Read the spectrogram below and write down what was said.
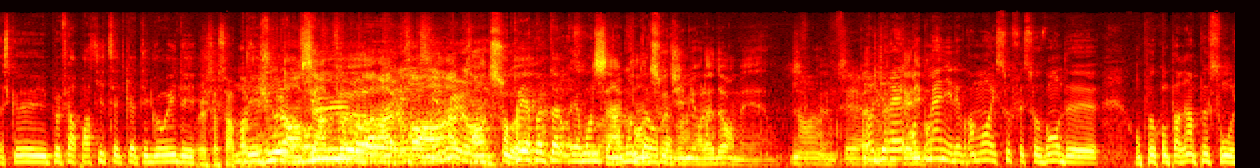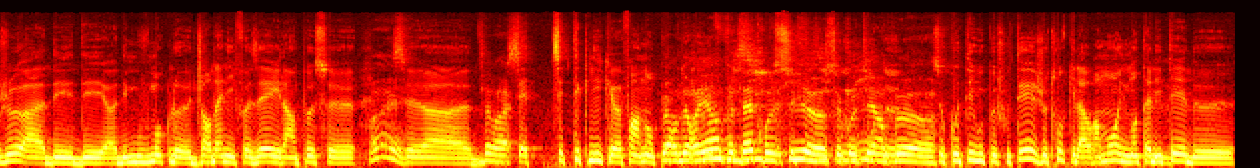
Est-ce qu'il peut faire partie de cette catégorie des. Ça, joueurs c'est un peu euh, un cran, un cran en dessous. Après, il n'y a pas le talent. Il y a moins de, C'est un cran en talent. dessous. Jimmy, on l'adore, mais Non, pas Moi, je dirais. Ant-Man, il est vraiment, il souffle souvent de. On peut comparer un peu son jeu à des, des, euh, des mouvements que le Jordan il faisait. Il a un peu ce, Ouais. ce, euh, C'est vrai. cette, cette technique, euh, enfin non. Peur de rien, peut-être aussi, ce euh, côté un peu, euh, ce côté où il peut shooter. Je trouve qu'il a vraiment une mentalité de.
